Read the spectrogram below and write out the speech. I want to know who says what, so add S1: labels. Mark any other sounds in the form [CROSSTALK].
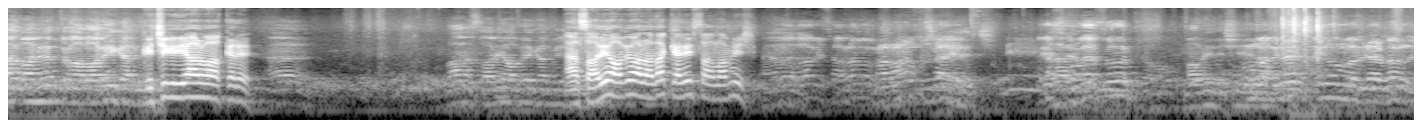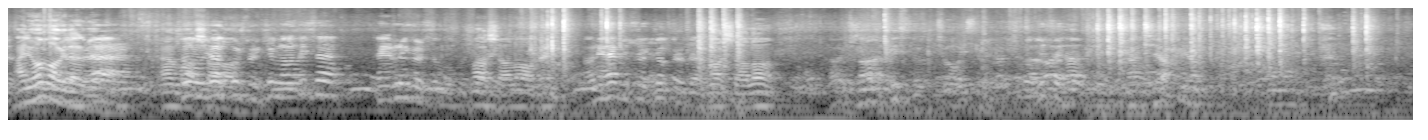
S1: Ergani'nin kravarı gelmiş.
S2: Küçük Diyarbakır'ı.
S1: Evet. Ansari abi gelmiş.
S2: Ensari abi arada kendini saklamış.
S3: Abi sağlam ol. Babanın kuşları. Ve server sor.
S1: Mavi dişi.
S3: Bu maviler aynı o mavilerdendir.
S1: Hani o mavilerde.
S3: He.
S1: Ha,
S3: Çok güzel
S1: maşallah.
S3: kuştur. Kim aldıysa hayırını görsün bu kuşlar.
S1: Maşallah abi.
S3: Hani hepsi söküktür de.
S1: Maşallah. Çok istiyor. Ben şey yapmıyorum.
